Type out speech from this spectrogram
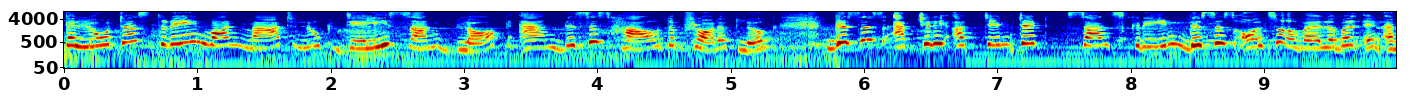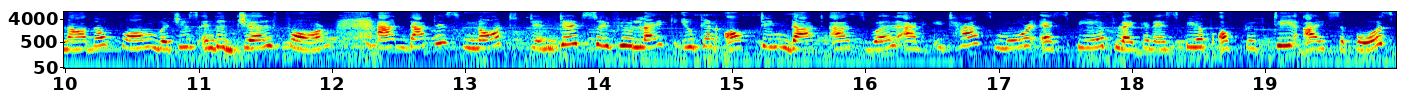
the Lotus 3-in-1 Matte Look Daily Sun Block and this is how the product look. This is actually a tinted sunscreen. This is also available in another form which is in the gel form and that is not tinted so if you like you can opt in that as well and it has more SPF like an SPF of 50 I suppose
